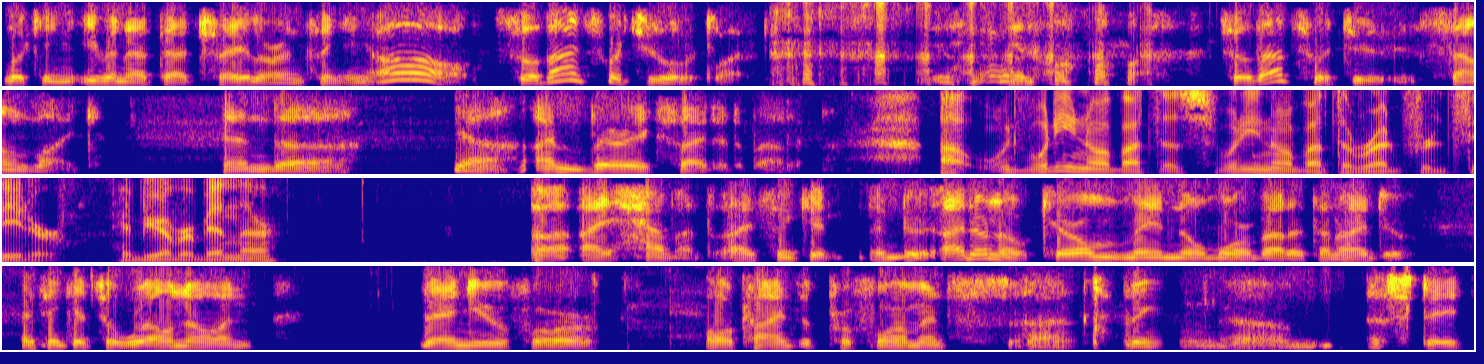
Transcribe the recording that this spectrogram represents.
looking even at that trailer and thinking, "Oh, so that's what you look like." you know, so that's what you sound like, and uh, yeah, I'm very excited about it. Uh, what do you know about this? What do you know about the Redford Theater? Have you ever been there? Uh, I haven't. I think it. I don't know. Carol may know more about it than I do. I think it's a well-known venue for all kinds of performance, uh, including um, stage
